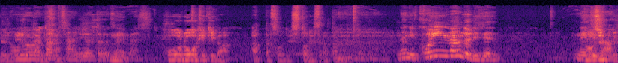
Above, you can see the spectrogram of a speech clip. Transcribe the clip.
流浪流浪の民さんありがとうございます、放浪癖があったそうです。ストレスがたまると何？コインランドリーで寝野てた？宿っ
